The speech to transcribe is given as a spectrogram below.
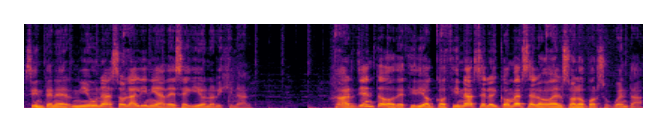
sin tener ni una sola línea de ese guion original. Argento decidió cocinárselo y comérselo él solo por su cuenta.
